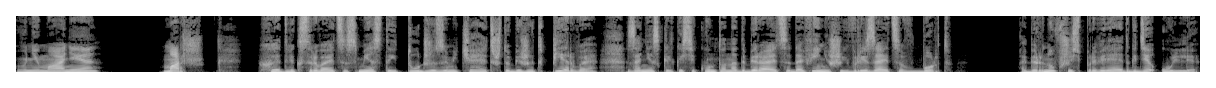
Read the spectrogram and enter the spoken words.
Внимание! Марш!» Хедвиг срывается с места и тут же замечает, что бежит первая. За несколько секунд она добирается до финиша и врезается в борт. Обернувшись, проверяет, где Улли.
